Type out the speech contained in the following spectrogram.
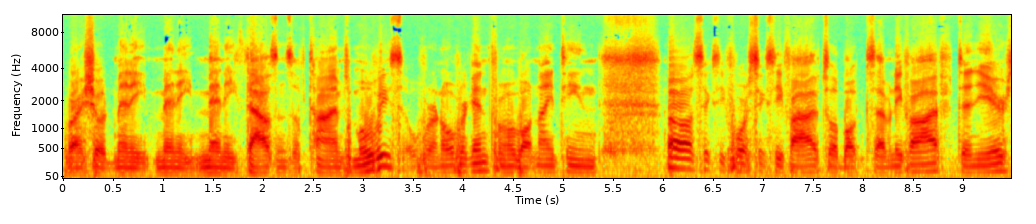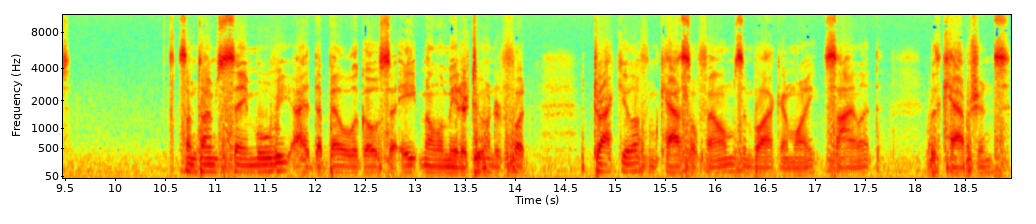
where I showed many, many, many thousands of times movies over and over again from about 1964, 65 till about 75, 10 years. Sometimes the same movie. I had the Bela Lugosi 8 millimeter, 200 foot Dracula from Castle Films in black and white, silent, with captions.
